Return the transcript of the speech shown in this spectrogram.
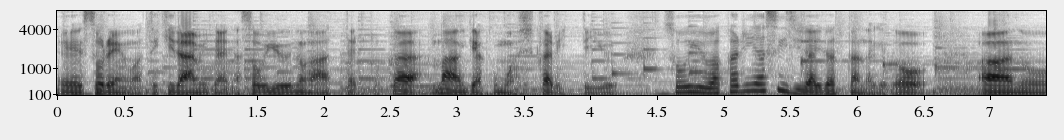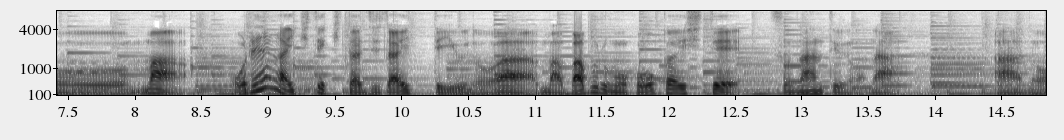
え、ソ連は敵だみたいなそういうのがあったりとか、まあ、逆もしっかりっていうそういう分かりやすい時代だったんだけどあのー、まあ、俺らが生きてきた時代っていうのは、まあ、バブルも崩壊して、そう、なんて言うのかな、あの、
